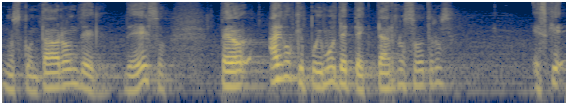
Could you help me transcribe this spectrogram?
nos, contaron de, de eso. Pero algo que pudimos detectar nosotros es que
